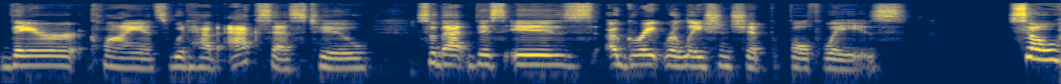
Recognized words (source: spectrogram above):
their clients would have access to so that this is a great relationship both ways. So,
